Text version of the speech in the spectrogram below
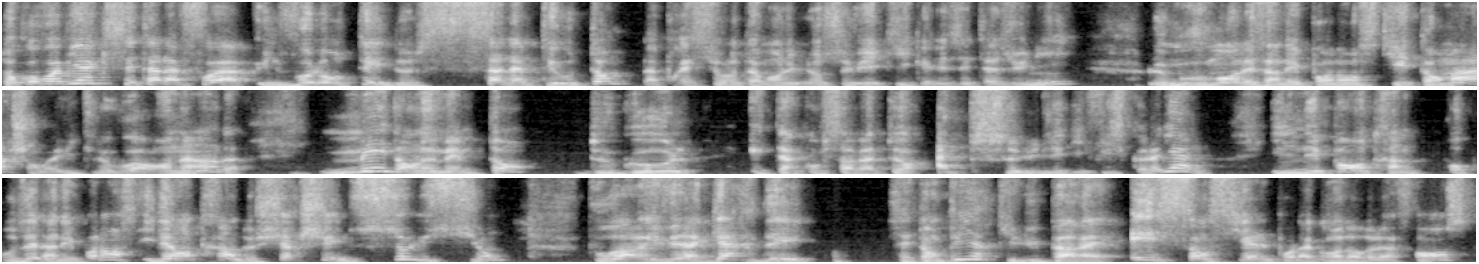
Donc on voit bien que c'est à la fois une volonté de s'adapter au temps, la pression notamment de l'Union soviétique et des États-Unis, le mouvement des indépendances qui est en marche, on va vite le voir en Inde, mais dans le même temps, De Gaulle est un conservateur absolu de l'édifice colonial. Il n'est pas en train de proposer l'indépendance, il est en train de chercher une solution pour arriver à garder cet empire qui lui paraît essentiel pour la grandeur de la France,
